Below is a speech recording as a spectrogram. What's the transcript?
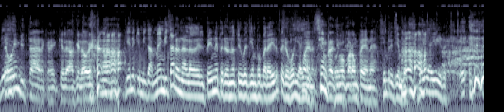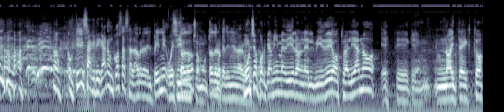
Te voy a invitar que, que- a que lo veas. tiene que invitar. Me invitaron a lo del pene, pero no tuve tiempo para ir, pero voy a ir. Bueno, siempre hay tiempo para un pene. Siempre hay tiempo. Voy a ir. Eh, ¿Ustedes agregaron cosas a la obra del pene o es Sí, todo, mucho, mucho. todo lo que tenían en Mucho porque a mí me dieron el video australiano, este, que no hay texto,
